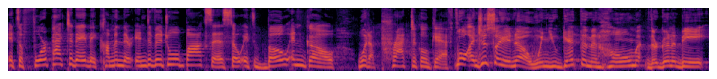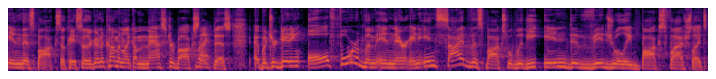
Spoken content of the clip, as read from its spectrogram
It's a four pack today. They come in their individual boxes. So it's bow and go what a practical gift. Well, and just so you know, when you get them at home, they're going to be in this box. Okay, so they're going to come in like a master box right. like this, eh, but you're getting all four of them in there, and inside of this box will be the individually boxed flashlights.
